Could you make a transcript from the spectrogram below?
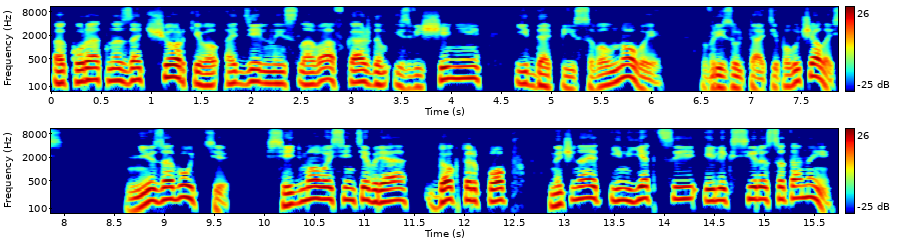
аккуратно зачеркивал отдельные слова в каждом извещении и дописывал новые. В результате получалось «Не забудьте, 7 сентября доктор Поп начинает инъекции эликсира сатаны.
